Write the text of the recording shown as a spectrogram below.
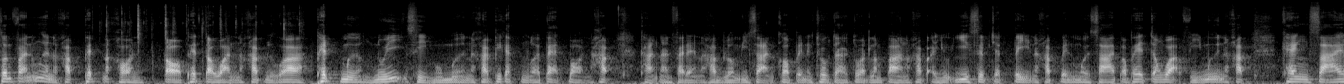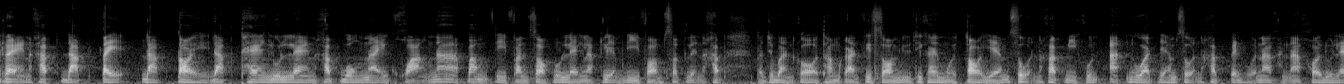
ส่วนฝ่ายน้ำเงินนะครับเพชรนครต่อเพชรตะวันนะครับหรือว่าเพชรเมืองนุ้ยสี่มุมเมืองนะครับพิกัด108ปอนด์นะครับทางด้านฝ่ายแดงนะครับลมอีสานก็เป็นนักชกจากจังหวัดลำปางนะครับอายุ 27 ปีนะครับเป็นมวยซ้ายประเภทจังหวะฝีมือนะครับแข้งซ้ายแรงนะครับดักเตะ ดักต่อย ดักแทงรุนแรงนะครับวงในขวางหน้าปั้มตีฟันศอกรุนแรงหลักเหลี่ยมดีฟอร์มสดเลยนะครับปัจจุบันก็ทำการฟิตซ้อมอยู่ที่ค่ายมวยต่อแย้มสวนนะครับมีคุณอนุวัฒน์แย้มสวนนะครับ เป็นหัวหน้าคณะคอยดูแล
